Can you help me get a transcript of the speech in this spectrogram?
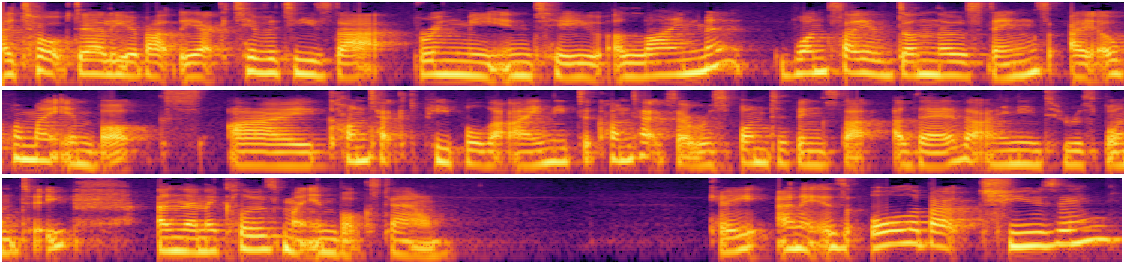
I talked earlier about the activities that bring me into alignment. Once I have done those things, I open my inbox, I contact people that I need to contact, I respond to things that are there that I need to respond to, and then I close my inbox down. Okay, and it is all about choosing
